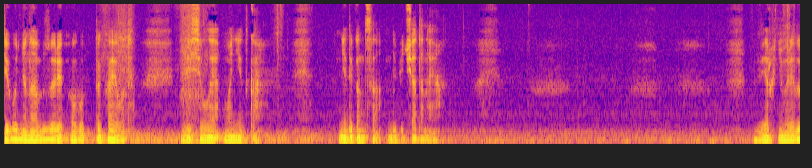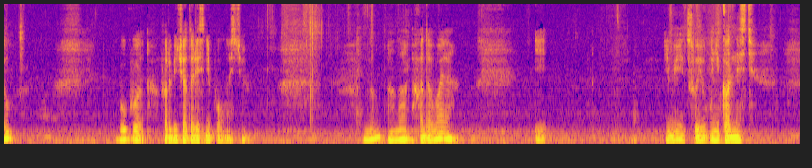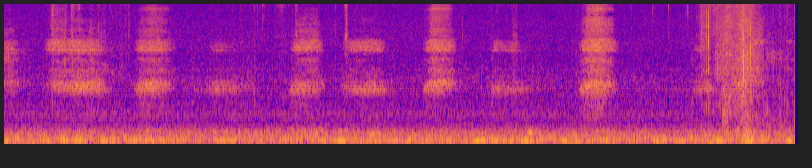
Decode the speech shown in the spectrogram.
Сегодня на обзоре вот такая вот веселая монетка. Не до конца допечатанная. В верхнем ряду буквы пропечатались не полностью. Имеет свою уникальность.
